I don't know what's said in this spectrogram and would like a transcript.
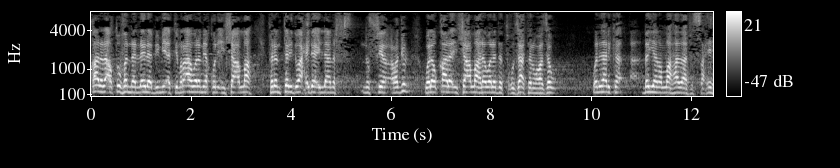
قال لأطوفن الليلة بمئة امرأة ولم يقل إن شاء الله فلم ترد واحدة إلا نفس نصف رجل ولو قال إن شاء الله لولدت غزاة وغزوا ولذلك بين الله هذا في الصحيح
